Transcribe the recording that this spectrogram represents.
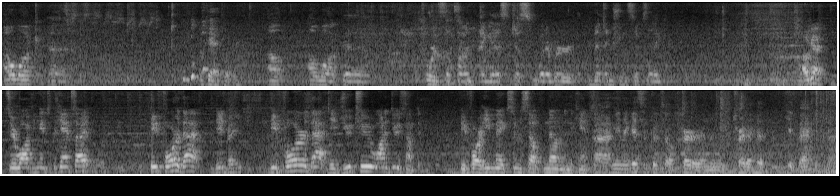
I'll walk. Uh, Okay, I told her. I'll I'll walk uh, towards the front. I guess just whatever the entrance looks like. Okay. So you're walking into the campsite? Before that, did before that, did you two want to do something? Before he makes himself known in the Uh, campsite. I mean, I guess I'd go tell her and then we try to head, get back in time.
